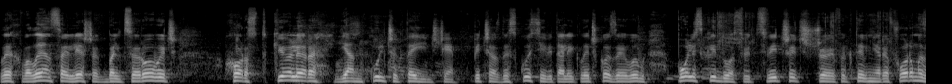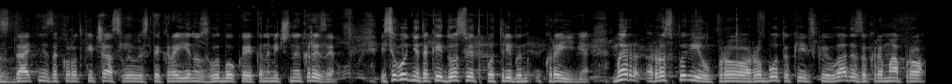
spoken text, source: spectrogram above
Лех Валенса, Лешек Бальцерович. Хорст Кьолер, Ян Кульчик та інші. Під час дискусії Віталій Кличко заявив, польський досвід свідчить, що ефективні реформи здатні за короткий час вивести країну з глибокої економічної кризи. І сьогодні такий досвід потрібен Україні. Мер розповів про роботу київської влади, зокрема про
